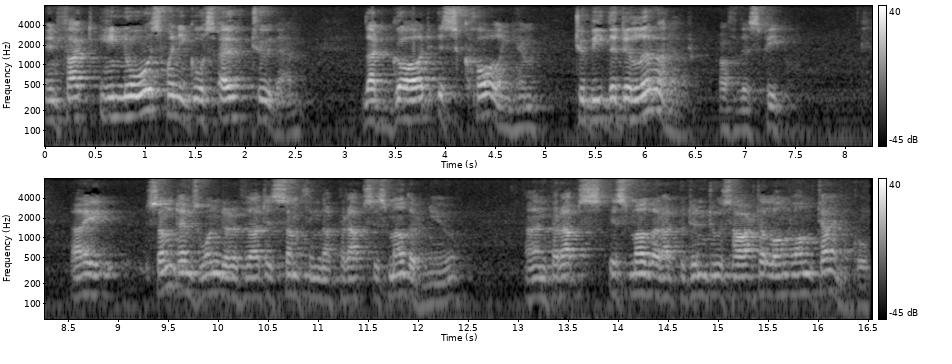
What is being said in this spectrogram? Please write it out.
In fact, he knows when he goes out to them that God is calling him to be the deliverer of this people. I sometimes wonder if that is something that perhaps his mother knew, and perhaps his mother had put into his heart a long, long time ago.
